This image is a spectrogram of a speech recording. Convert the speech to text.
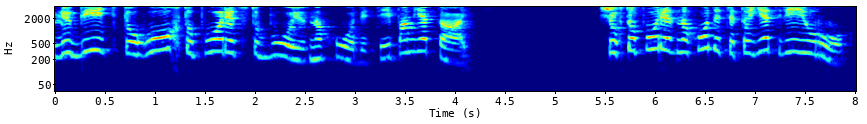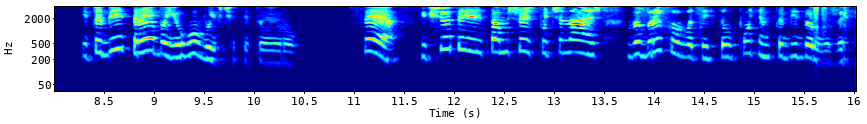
Любіть того, хто поряд з тобою знаходиться, і пам'ятай, що хто поряд знаходиться, то є твій урок, і тобі треба його вивчити, той урок. Все, якщо ти там щось починаєш вибрикуватись, то потім тобі дороже.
